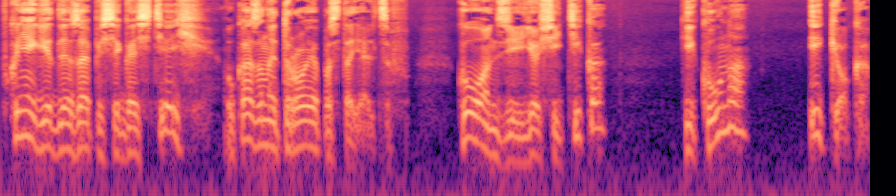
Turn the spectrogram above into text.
В книге для записи гостей указаны трое постояльцев. Куонзи Йоситика — Кикуна и Кёка.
